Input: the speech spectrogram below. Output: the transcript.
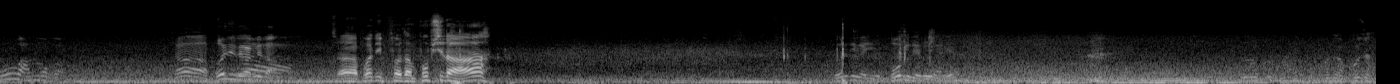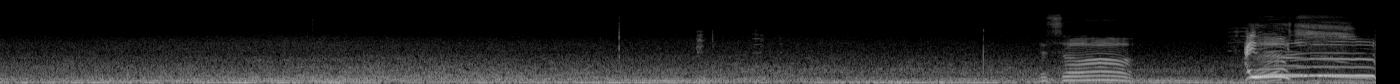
오, 안 먹어. 자, 버디 들어갑니다. 우와. 자 버디 퍼드 한번 봅시다 버디가 이거 복이 되는 거 아니야? 보자 보자 됐어. 아유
